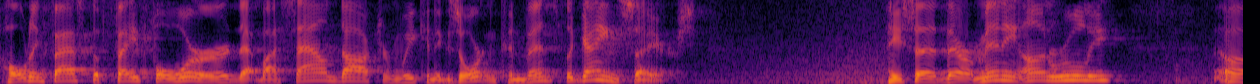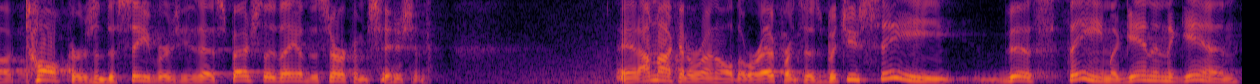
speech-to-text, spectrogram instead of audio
holding fast the faithful word, that by sound doctrine we can exhort and convince the gainsayers. He said, There are many unruly uh, talkers and deceivers, he said, especially they of the circumcision. and I'm not going to run all the references, but you see this theme again and again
